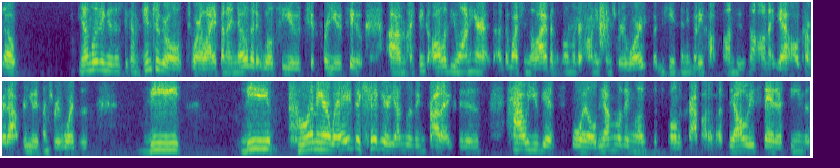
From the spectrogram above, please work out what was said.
So Young Living has just become integral to our life, and I know that it will to you, to, for you too. Um, I think all of you on here uh, watching the live at the moment are on Essential Rewards, but in case anybody hops on who's not on it yet, I'll cover that for you. Essential Rewards is the the premier way to get your Young Living products. It is how you get spoiled. Young Living loves to spoil the crap out of us. They always say their theme is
